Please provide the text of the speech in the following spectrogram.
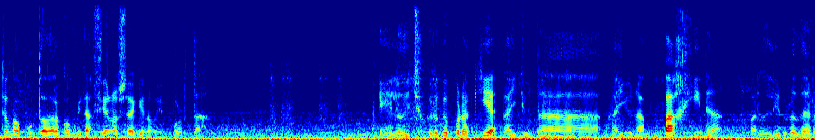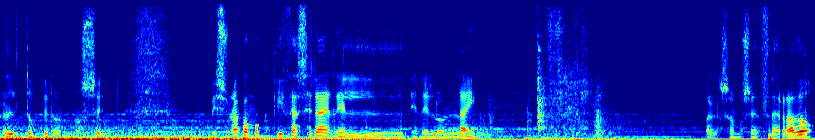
Tengo apuntada la combinación, o sea que no me importa. Eh, lo dicho, creo que por aquí hay una hay una página para el libro de Relto, pero no sé. Me suena como que quizás será en el, en el online. Vale, nos hemos encerrado.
